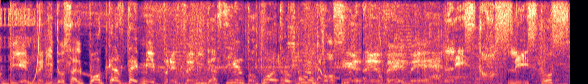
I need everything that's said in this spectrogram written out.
Bienvenidos al podcast de mi preferida 104.7 FM. ¿Listos? ¿Listos?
